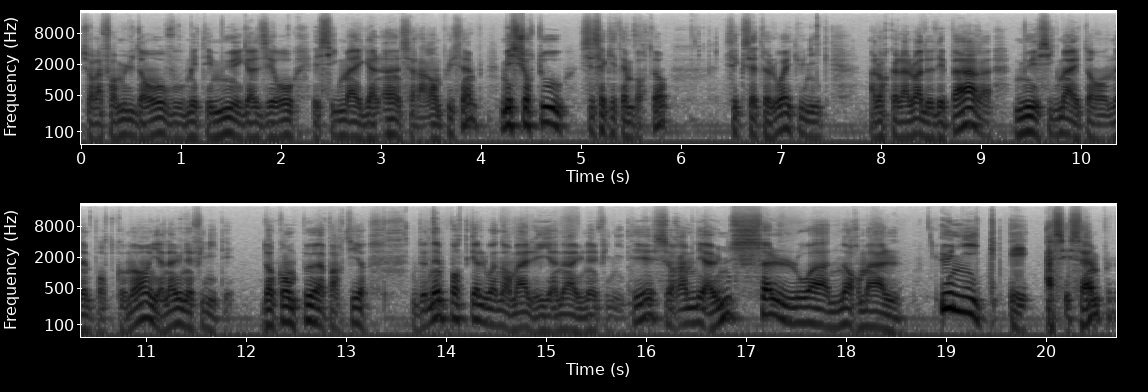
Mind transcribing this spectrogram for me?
sur la formule d'en haut, vous mettez mu égale 0 et sigma égale 1, ça la rend plus simple. Mais surtout, c'est ça qui est important, c'est que cette loi est unique. Alors que la loi de départ, mu et sigma étant n'importe comment, il y en a une infinité. Donc on peut, à partir de n'importe quelle loi normale, et il y en a une infinité, se ramener à une seule loi normale unique et assez simple.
